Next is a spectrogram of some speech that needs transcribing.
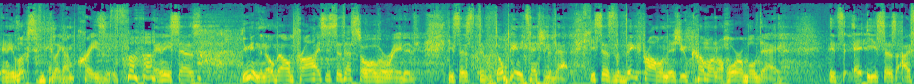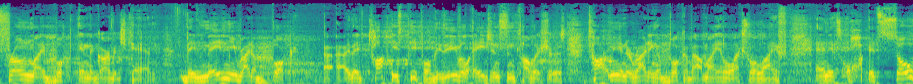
And he looks at me like I'm crazy. and he says, You mean the Nobel Prize? He says, That's so overrated. He says, Don't pay any attention to that. He says, The big problem is you come on a horrible day. It's, eh, he says, I've thrown my book in the garbage can. They've made me write a book uh, they've talked these people, these evil agents and publishers, talked me into writing a book about my intellectual life. And it's, it's so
